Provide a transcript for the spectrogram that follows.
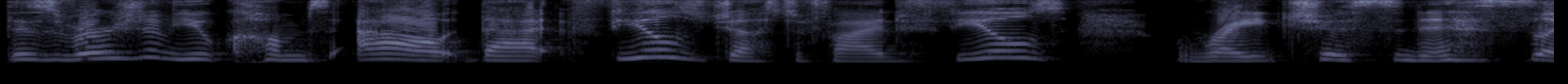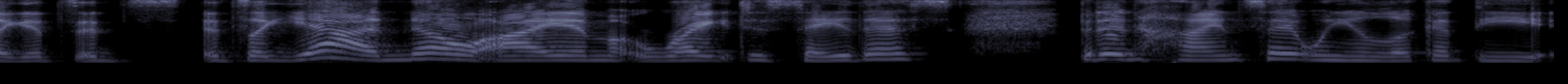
this version of you comes out that feels justified feels righteousness. Like it's it's it's like yeah no i am right to say this. But in hindsight when you look at the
